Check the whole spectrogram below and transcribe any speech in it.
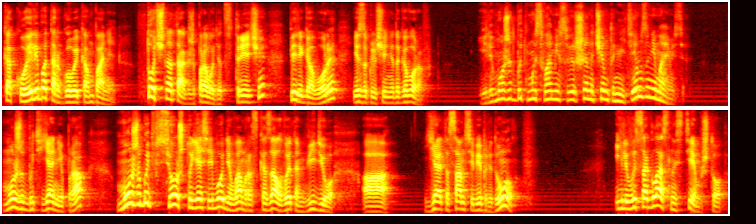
какой-либо торговой компании. Точно так же проводят встречи, переговоры и заключение договоров. Или может быть мы с вами совершенно чем-то не тем занимаемся? Может быть я не прав, может быть, все, что я сегодня вам рассказал в этом видео, а, я это сам себе придумал? Или вы согласны с тем, что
